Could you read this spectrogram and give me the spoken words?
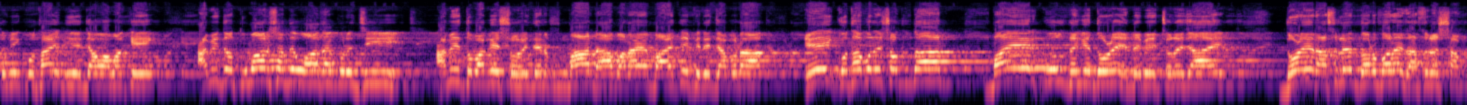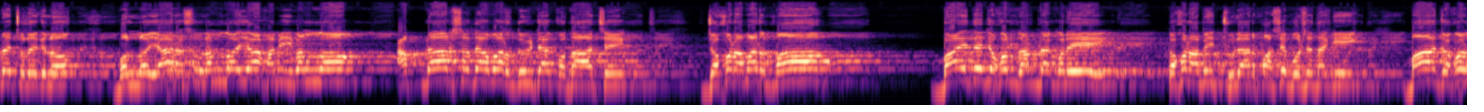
তুমি কোথায় নিয়ে যাও আমাকে? আমি তো তোমার সাথে ওয়াদা করেছি। আমি তোমাকে শহীদের মা না বানায় বাড়িতে ফিরে যাব না। এই কথা বলে সন্তান মায়ের কোল থেকে দৌড়ে নেমে চলে যায়। দৌড়ে রাসুলের দরবারে, রাসুলের সামনে চলে গেল। বলল, ইয়া রাসুল আল্লাহ ইয়া হাবিব আল্লাহ আপনার সাথে আমার দুইটা কথা আছে। যখন আমার মা বাড়িতে যখন রান্না করে, তখন আমি চুলার পাশে বসে থাকি। মা যখন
